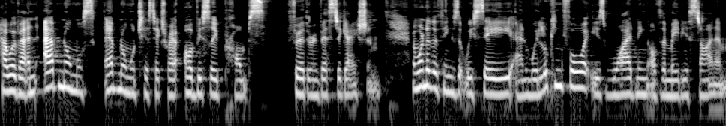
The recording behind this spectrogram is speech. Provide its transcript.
However, an abnormal, abnormal chest x ray obviously prompts further investigation. And one of the things that we see and we're looking for is widening of the mediastinum.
